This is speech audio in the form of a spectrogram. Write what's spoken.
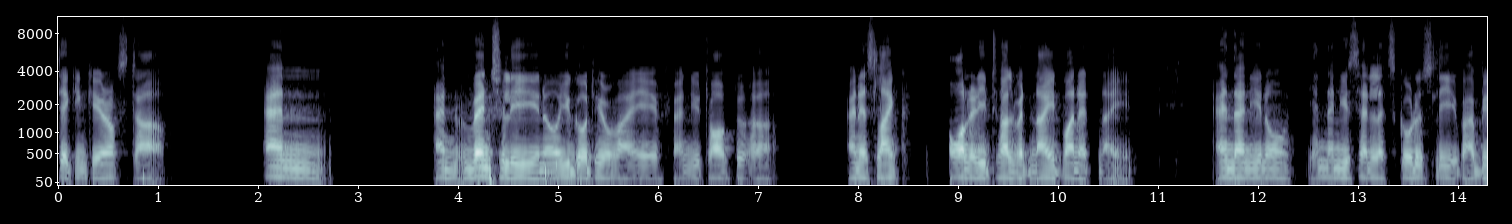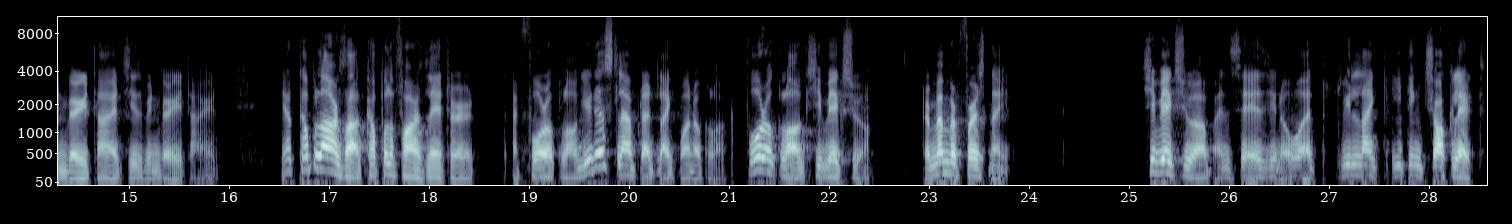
taking care of stuff and and eventually you know you go to your wife and you talk to her and it's like already 12 at night, 1 at night. And then, you know, and then you said, let's go to sleep. I've been very tired. She's been very tired. You know, a couple hours, a couple of hours later, at 4 o'clock, you just slept at like 1 o'clock. 4 o'clock, she wakes you up. Remember first night. She wakes you up and says, you know what, feel like eating chocolate.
